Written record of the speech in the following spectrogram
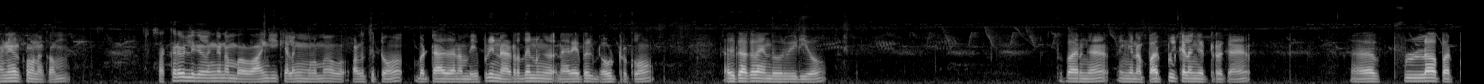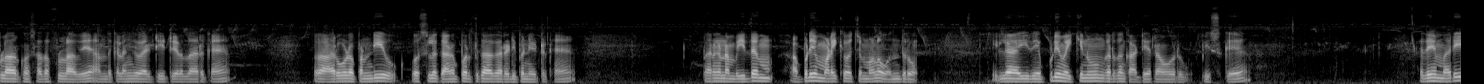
அனைவருக்கும் வணக்கம். சக்கரவள்ளி கிழங்கு நம்ம வாங்கி கிழங்கு மூலமாக வளர்த்துட்டோம். பட் அதை நம்ம எப்படி நடுறதுன்னு நிறைய பேருக்கு டவுட் இருக்கும். அதுக்காக தான் இந்த ஒரு வீடியோ இப்போ பாருங்கள் இங்கே நான் பர்பிள் கிழங்கிட்டுருக்கேன் அதாவது ஃபுல்லாக பர்பிளாக இருக்கும் சதை ஃபுல்லாகவே அந்த கிழங்கு விரட்டிகிட்டே தான் இருக்கேன். இப்போ அறுவடை பண்ணி ஒரு சிலருக்கு அனுப்புறதுக்காக ரெடி பண்ணிகிட்ருக்கேன் பாருங்கள் நம்ம இதை அப்படியே முளைக்க வச்சோம்னாலும் வந்துடும் இல்லை இது எப்படி வைக்கணுங்கிறதும் காட்டிடுறேன் ஒரு பீஸுக்கு அதே மாதிரி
